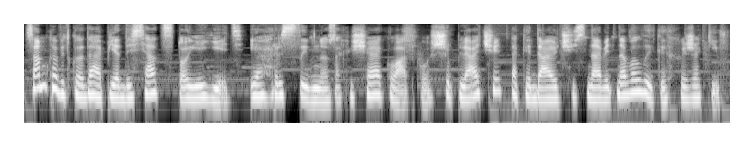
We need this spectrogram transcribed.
Самка відкладає 50-100 яєць і агресивно захищає кладку, шиплячи та кидаючись навіть на великих хижаків.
